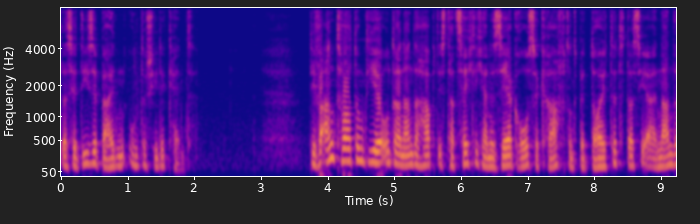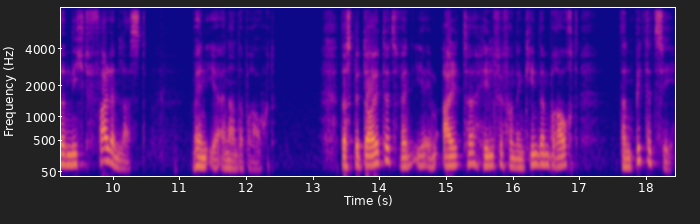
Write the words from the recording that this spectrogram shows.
dass ihr diese beiden Unterschiede kennt. Die Verantwortung, die ihr untereinander habt, ist tatsächlich eine sehr große Kraft und bedeutet, dass ihr einander nicht fallen lasst, wenn ihr einander braucht. Das bedeutet, wenn ihr im Alter Hilfe von den Kindern braucht, dann bittet sie,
